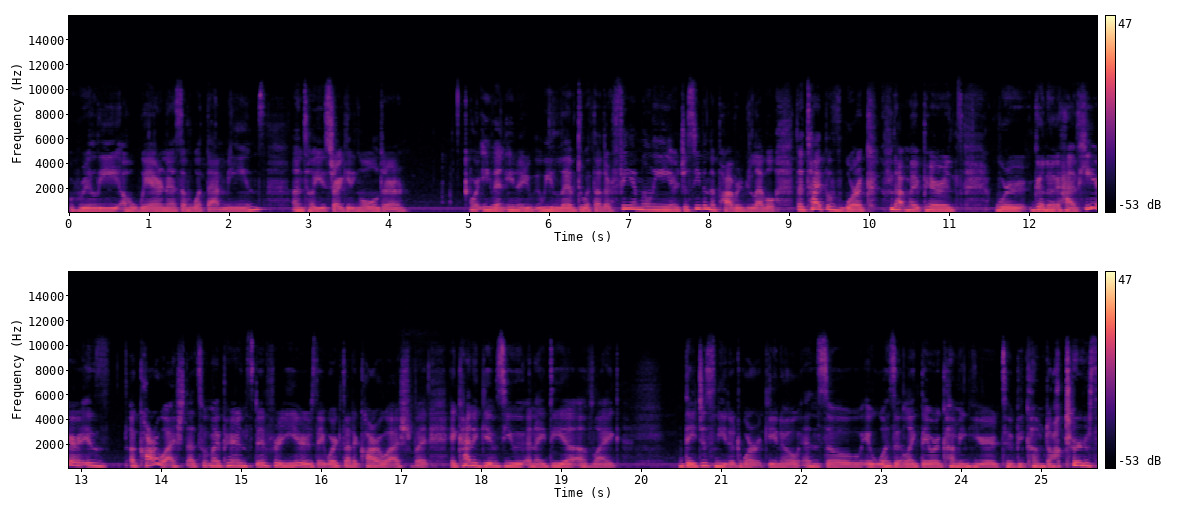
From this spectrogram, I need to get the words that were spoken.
really awareness of what that means until you start getting older. Or even, you know, we lived with other family, or just even the poverty level. The type of work that my parents were gonna have here is a car wash. That's what my parents did for years. They worked at a car wash, but it kind of gives you an idea of like, they just needed work, you know? And so it wasn't like they were coming here to become doctors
